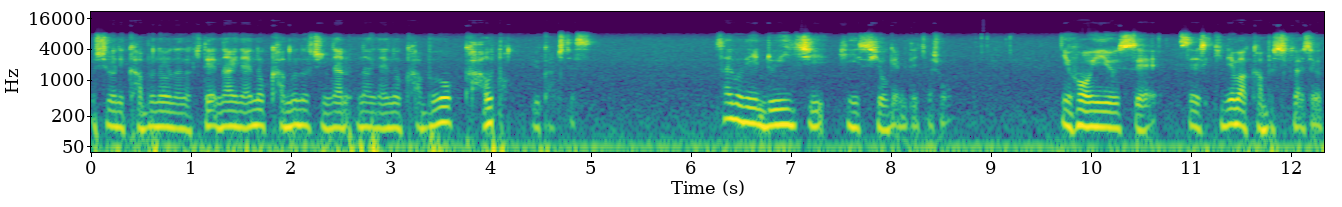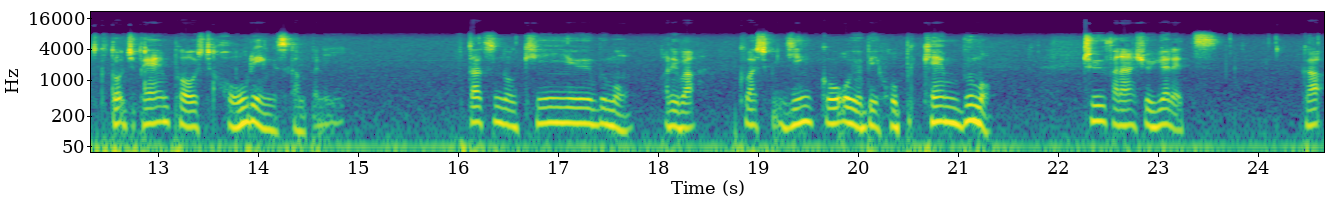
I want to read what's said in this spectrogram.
後ろに株のようなのが来て何々の株主になる。何々の株を買うという感じです。最後に類似品質表現見ていきましょう。日本郵政、正式には株式会社がつくと Japan Post Holdings Company。2つの金融部門、あるいは詳しく銀行及び保険部門、Two Financial Units が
